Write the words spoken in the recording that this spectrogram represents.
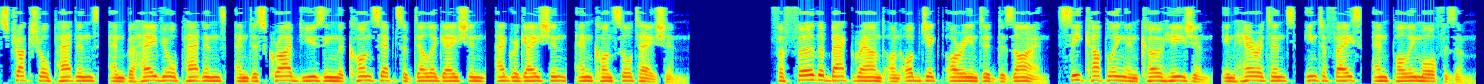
structural patterns, and behavioral patterns, and described using the concepts of delegation, aggregation, and consultation. For further background on object-oriented design, see coupling and cohesion, inheritance, interface, and polymorphism.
